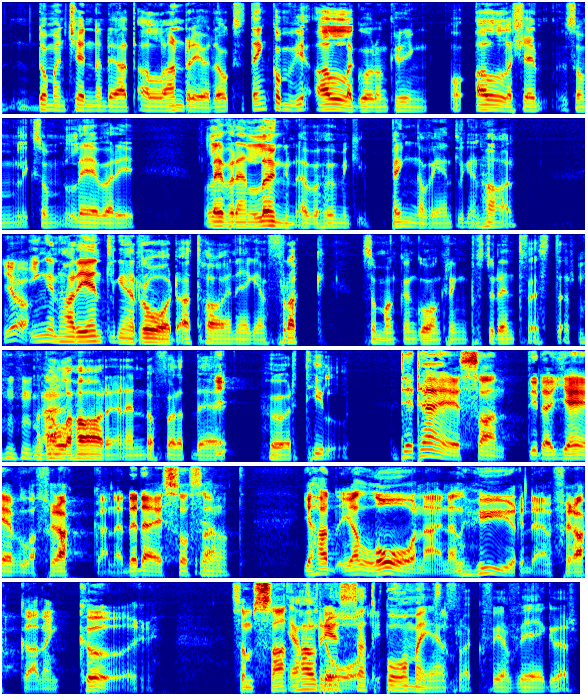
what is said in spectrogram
då, man känner det att alla andra gör det också. Tänk om vi alla går omkring och alla som liksom lever, i, lever en lögn över hur mycket pengar vi egentligen har. Ja. Ingen har egentligen råd att ha en egen frack som man kan gå omkring på studentfester. Men alla har en ändå för att det I- hör till. Det där är sant, de där jävla frackarna, det där är så sant. Jag, hade, jag lånade en, eller hyrde en frack av en kör som satt Jag har aldrig dåligt. satt på mig en liksom. frack för jag vägrar.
